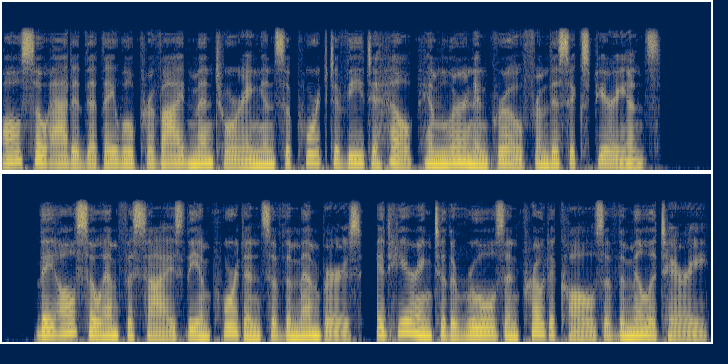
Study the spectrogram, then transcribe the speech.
also added that they will provide mentoring and support to V to help him learn and grow from this experience. They also emphasize the importance of the members, adhering to the rules and protocols of the military,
